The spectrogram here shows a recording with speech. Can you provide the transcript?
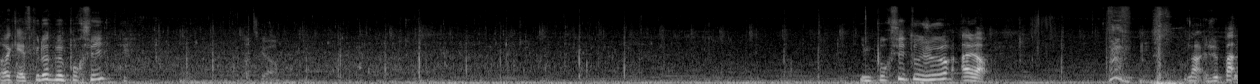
Ok, est-ce que l'autre me poursuit Let's go. Il me poursuit toujours. Alors. Non, je veux pas.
